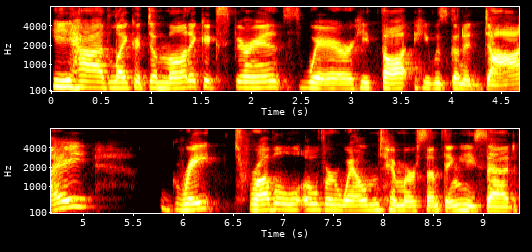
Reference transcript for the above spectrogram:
He had like a demonic experience where he thought he was going to die. Great trouble overwhelmed him or something, he said.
